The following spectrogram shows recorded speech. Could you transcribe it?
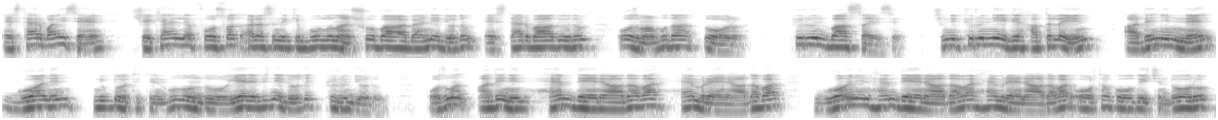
Ester bağ ise şekerle fosfat arasındaki bulunan şu bağa ben ne diyordum? Ester bağı diyordum. O zaman bu da doğru. Pürün baz sayısı. Şimdi pürün neydi? Hatırlayın. Adeninle guanin nükleotitin bulunduğu yere biz ne diyorduk? Pürün diyorduk. O zaman adenin hem DNA'da var hem RNA'da var. Guanin hem DNA'da var hem RNA'da var. Ortak olduğu için doğru.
